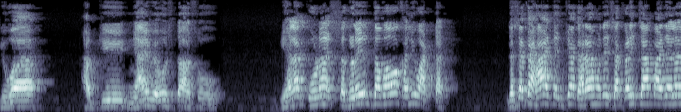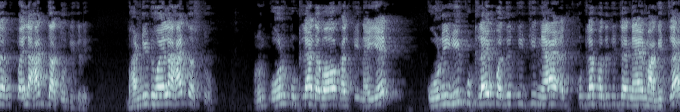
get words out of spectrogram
किंवा आमची न्याय व्यवस्था असो ह्याला कोणा सगळे दबावाखाली वाटतात. जसं का हा त्यांच्या घरामध्ये सकाळी चहा पाजायला पहिला हात जातो तिकडे. भांडी धुवायला हात असतो. म्हणून कोण कुठल्या दबावाखालची नाहीये. कोणीही कुठल्याही पद्धतीची न्याय कुठल्या पद्धतीचा न्याय मागितला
